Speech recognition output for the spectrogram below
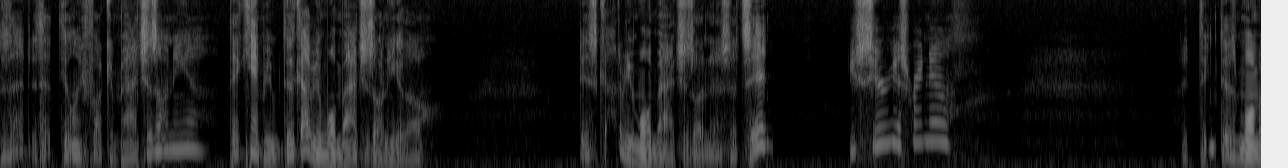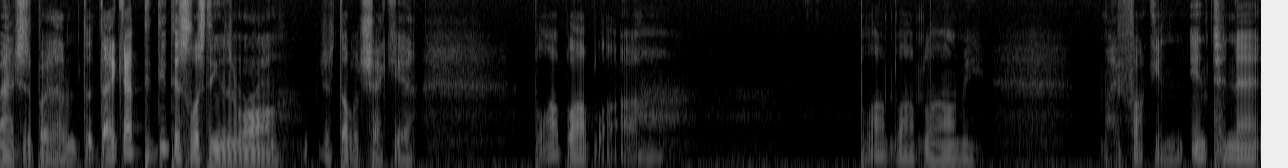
is that is that the only fucking matches on here? There can't be. There's got to be more matches on here though. There's got to be more matches on this. That's it. You serious right now? I think there's more matches, but I got. I think this listing is wrong. Just double check here. Blah blah blah. Blah blah blah. Let me. My fucking internet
